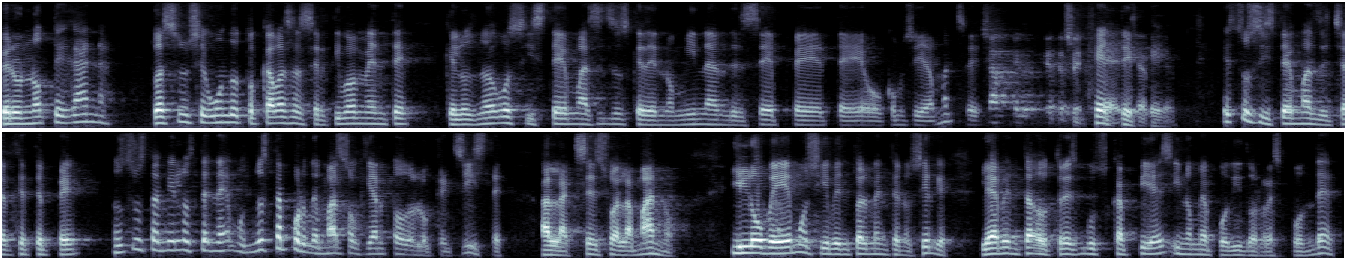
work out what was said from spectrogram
pero no te gana. Tú hace un segundo tocabas asertivamente que los nuevos sistemas, esos que denominan de CPT o ¿cómo se llaman? GTP. Estos sistemas de chat GTP, nosotros también los tenemos. No está por demás ojear todo lo que existe al acceso a la mano y lo vemos y eventualmente nos sirve. Le he aventado tres buscapiés y no me ha podido responder.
